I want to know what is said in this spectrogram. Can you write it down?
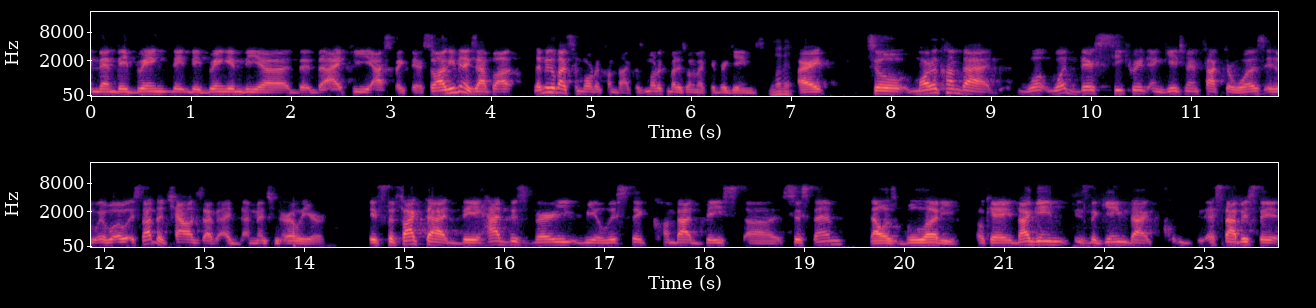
and then they bring they, they bring in the, uh, the the IP aspect there. So I'll give you an example. I'll, let me go back to Mortal Kombat because Mortal Kombat is one of my favorite games. Love it. All right. So Mortal Kombat, what what their secret engagement factor was, it, it, it's not the challenge that I, I, mentioned earlier. It's the fact that they had this very realistic combat-based uh, system that was bloody. Okay, that game is the game that established the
